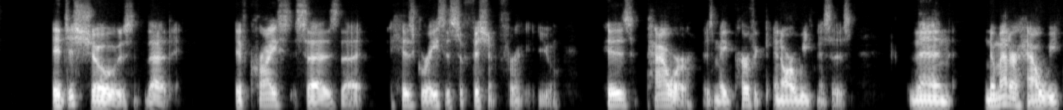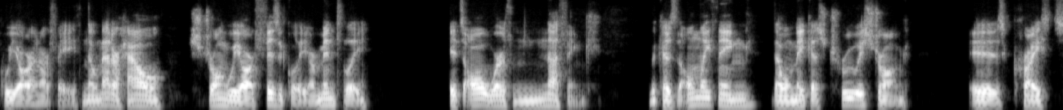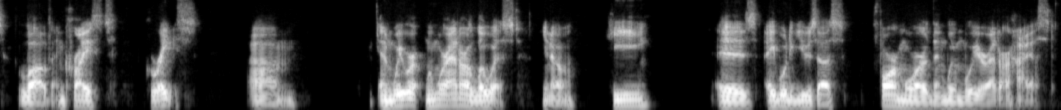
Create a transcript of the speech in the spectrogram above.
it just shows that if Christ says that his grace is sufficient for you, his power is made perfect in our weaknesses, then no matter how weak we are in our faith, no matter how strong we are physically or mentally, it's all worth nothing because the only thing that will make us truly strong is Christ's love and Christ's grace. Um, and we were when we're at our lowest, you know, he is able to use us far more than when we are at our highest.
